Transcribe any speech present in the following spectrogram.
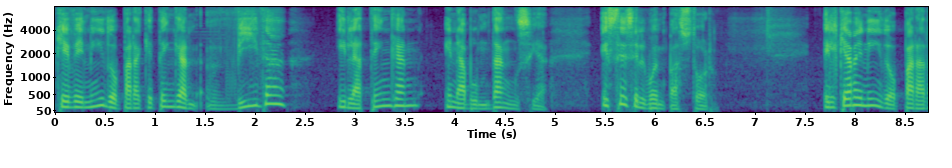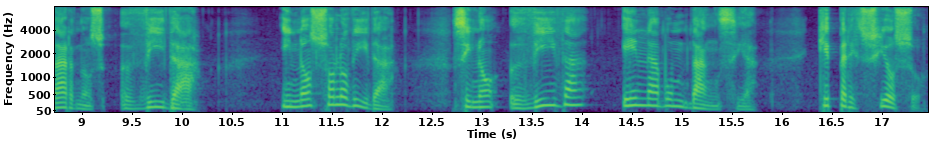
que he venido para que tengan vida y la tengan en abundancia. Este es el buen pastor, el que ha venido para darnos vida, y no solo vida, sino vida en abundancia. Qué precioso,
